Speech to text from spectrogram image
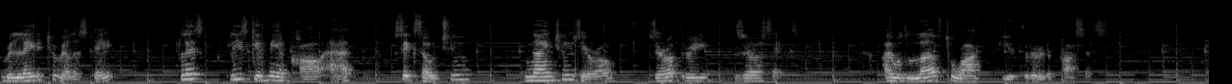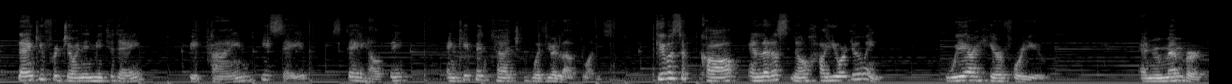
related to real estate, please, please give me a call at 602-920-0306. I would love to walk you through the process. Thank you for joining me today. Be kind, be safe, stay healthy, and keep in touch with your loved ones. Give us a call and let us know how you are doing. We are here for you. And remember,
